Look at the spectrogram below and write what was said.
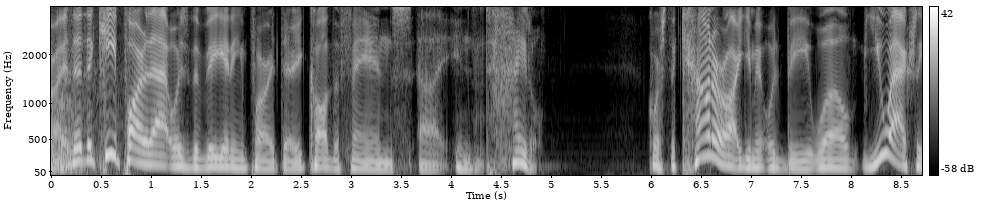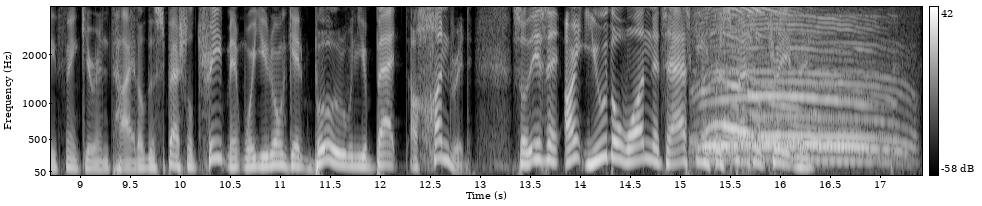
right. The, the key part of that was the beginning part there. He called the fans uh, entitled. Of course, the counter argument would be, well, you actually think you're entitled to special treatment where you don't get booed when you bet a hundred. So isn't aren't you the one that's asking for special treatment?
